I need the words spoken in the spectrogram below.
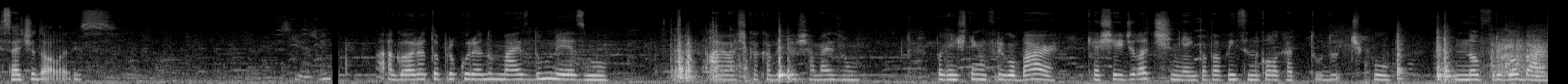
7 dólares. Agora eu tô procurando mais do mesmo. Ah, eu acho que eu acabei de achar mais um. Porque a gente tem um frigobar que é cheio de latinha, então eu tava pensando em colocar tudo, tipo, no frigobar.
